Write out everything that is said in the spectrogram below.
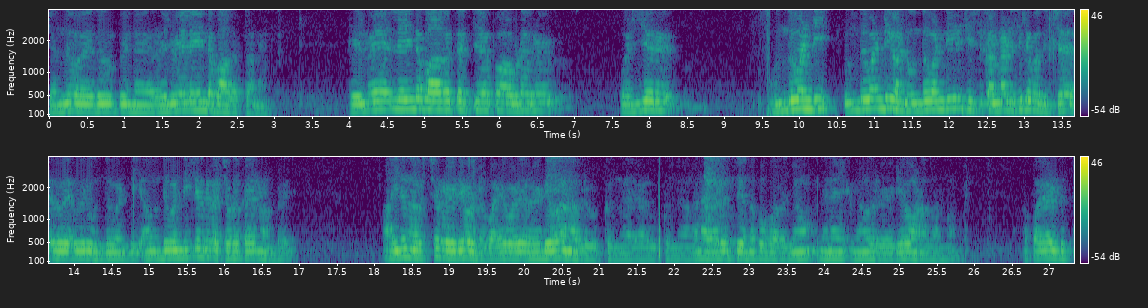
ചെന്ന് പോയത് പിന്നെ റെയിൽവേ ലൈനിന്റെ ഭാഗത്താണ്. റെയിൽവേ ലൈനിന്റെ ഭാഗത്തെത്തിയപ്പോൾ അവിടെ ഒരു വലിയൊരു ഉന്തുവണ്ടി ഉന്തുവണ്ടി കണ്ടു. ഉന്തുവണ്ടിയിൽ ചില്ല് കണ്ണടച്ചിൽ പതിച്ച ഒരു ഉന്തുവണ്ടി. ആ ഉന്തുവണ്ടിയിൽ ഒരു കച്ചവടക്കാരനുണ്ട്. അതിൽ നിറച്ച് റേഡിയോ ഉണ്ട്. പഴയ പഴയ റേഡിയോകളാണ് അവർ വിൽക്കുന്നത് അയാൾ വിൽക്കുന്നത് അങ്ങനെ അയാൾ എടുത്ത് ചെന്നപ്പോൾ പറഞ്ഞു ഇങ്ങനെ ഞങ്ങൾ റേഡിയോ വേണമെന്ന് പറഞ്ഞു അപ്പോൾ അയാൾ എടുത്ത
